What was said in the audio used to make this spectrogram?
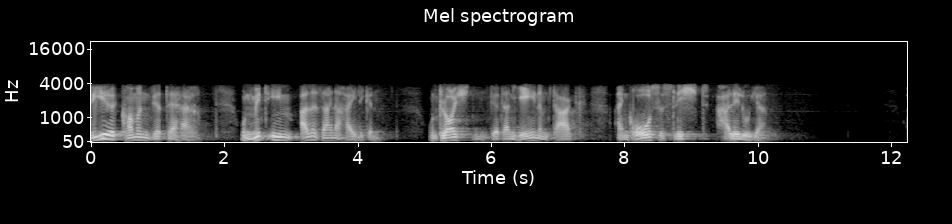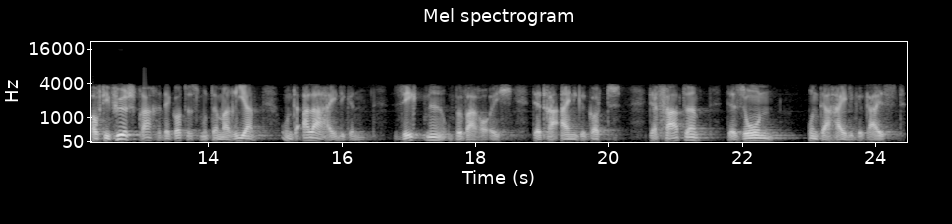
Siehe, kommen wird der Herr und mit ihm alle seine Heiligen und leuchten wird an jenem Tag ein großes Licht. Halleluja. Auf die Fürsprache der Gottesmutter Maria und aller Heiligen segne und bewahre euch der dreieinige Gott, der Vater, der Sohn und der Heilige Geist.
